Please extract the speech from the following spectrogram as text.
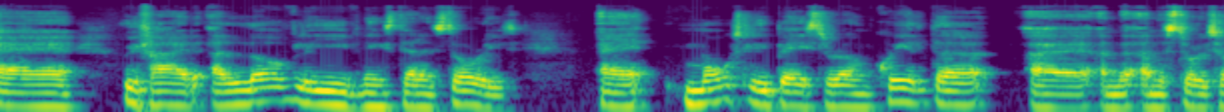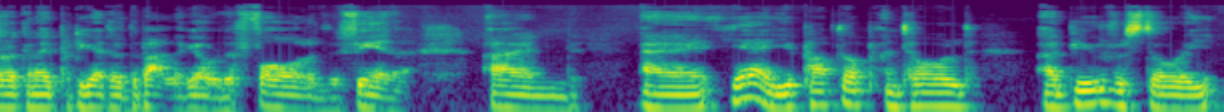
uh, we've had a lovely evening telling stories, uh, mostly based around Caoilte uh, and the and the story Sorcha and I put together the Battle of Gabhra, the fall of the Fianna, and uh, yeah, you popped up and told a beautiful story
